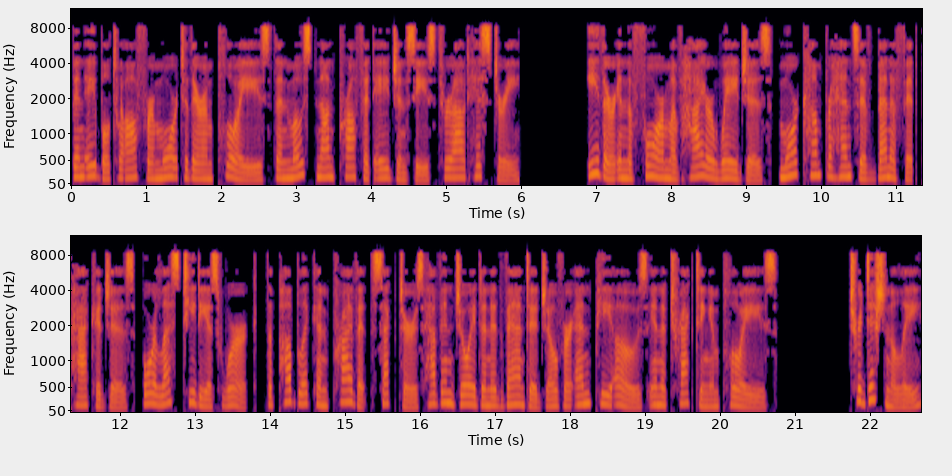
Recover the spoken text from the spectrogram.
been able to offer more to their employees than most nonprofit agencies throughout history either in the form of higher wages, more comprehensive benefit packages, or less tedious work. The public and private sectors have enjoyed an advantage over NPOs in attracting employees. Traditionally,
